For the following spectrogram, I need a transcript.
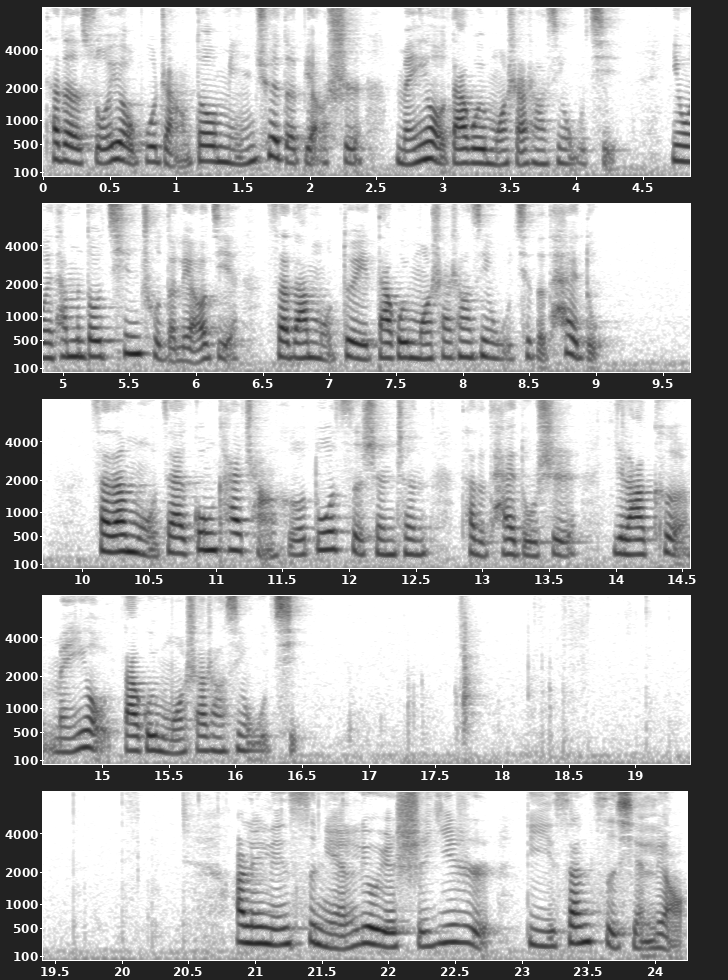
他的所有部长都明确地表示没有大规模杀伤性武器，因为他们都清楚地了解萨达姆对大规模杀伤性武器的态度。萨达姆在公开场合多次声称，他的态度是伊拉克没有大规模杀伤性武器。二零零四年六月十一日，第三次闲聊，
